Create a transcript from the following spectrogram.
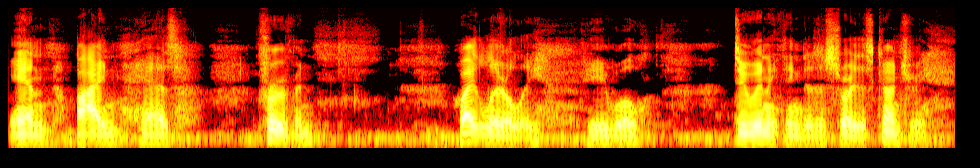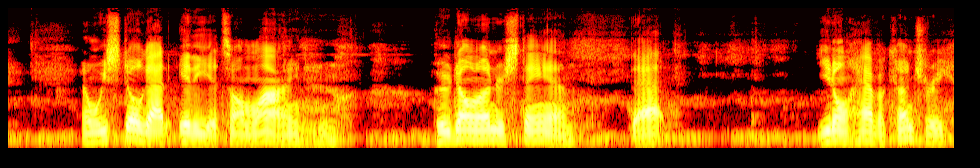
And Biden has proven quite literally, he will do anything to destroy this country. And we still got idiots online who, who don't understand that you don't have a country,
